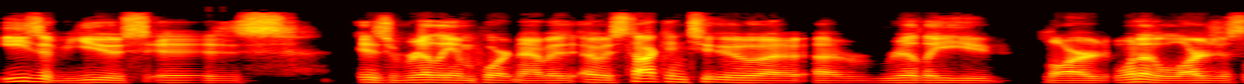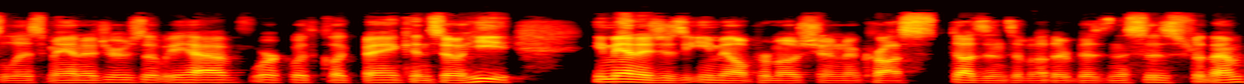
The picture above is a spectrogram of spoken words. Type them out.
ease of use is is really important. I was i was talking to a, a really large one of the largest list managers that we have work with clickbank and so he he manages email promotion across dozens of other businesses for them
